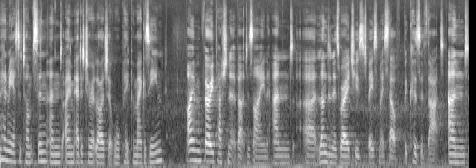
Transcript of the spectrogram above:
Henrietta Thompson and I'm editor at large at Wallpaper magazine. I'm very passionate about design, and uh, London is where I choose to base myself because of that. And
